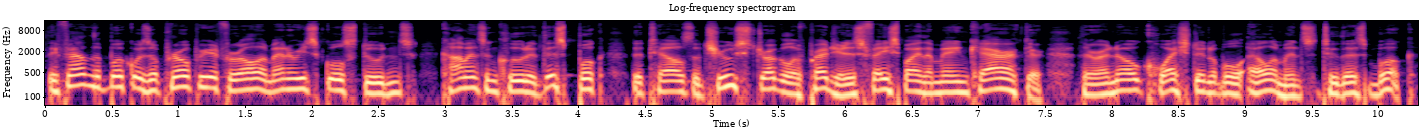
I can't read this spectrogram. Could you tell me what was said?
They found the book was appropriate for elementary school students. Comments included this book that tells the true struggle of prejudice faced by the main character. There are no questionable elements to this book.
